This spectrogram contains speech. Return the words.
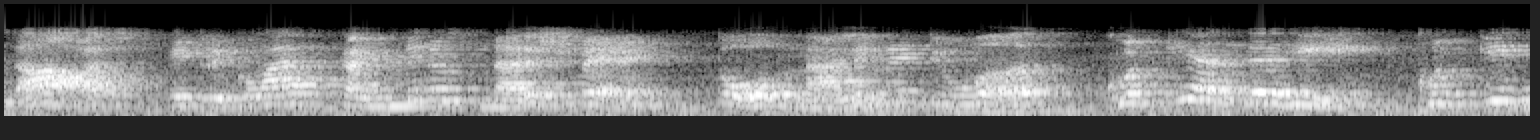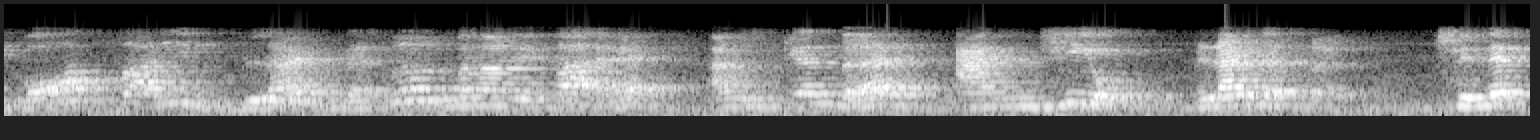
large, it requires continuous nourishment. तो malignant tumor खुद के अंदर ही खुद की बहुत सारी ब्लड वेसल बना देता है एंड उसके अंदर angio blood vessel genesis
